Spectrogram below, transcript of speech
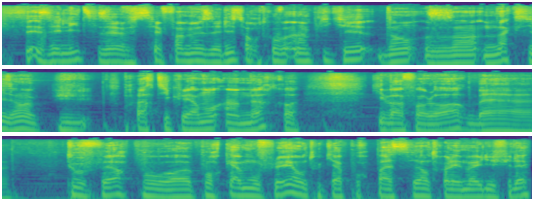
ces élites, ces, fameuses élites se retrouvent impliquées dans un accident, et plus particulièrement un meurtre, qu'il va falloir ben, tout faire pour, camoufler, en tout cas pour passer entre les mailles du filet.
